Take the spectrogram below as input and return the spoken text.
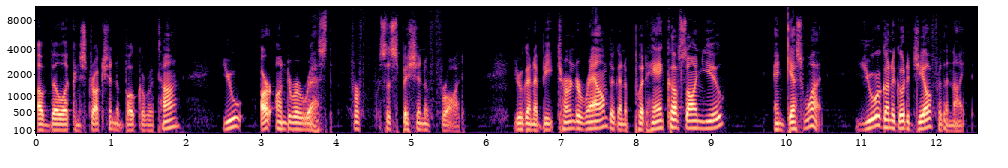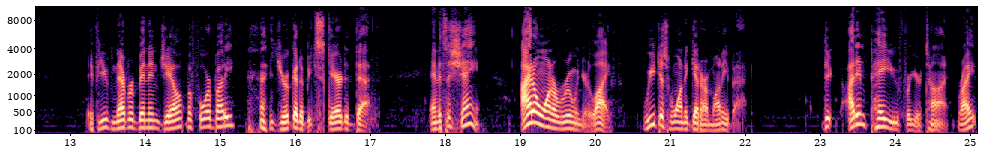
of Avila Construction of Boca Raton, you are under arrest for f- suspicion of fraud. You're going to be turned around. They're going to put handcuffs on you, and guess what? You are going to go to jail for the night. If you've never been in jail before, buddy, you're going to be scared to death. And it's a shame. I don't want to ruin your life. We just want to get our money back. I didn't pay you for your time, right?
